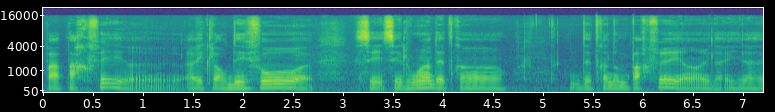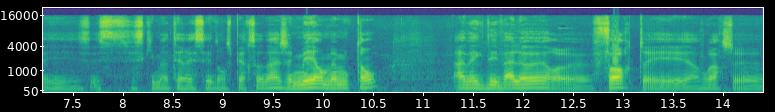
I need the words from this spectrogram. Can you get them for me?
pas parfaits, euh, avec leurs défauts. euh, c'est loin d'être un, d'être un homme parfait. hein. C'est ce qui m'intéressait dans ce personnage. Mais en même temps, avec des valeurs euh, fortes et avoir ce,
